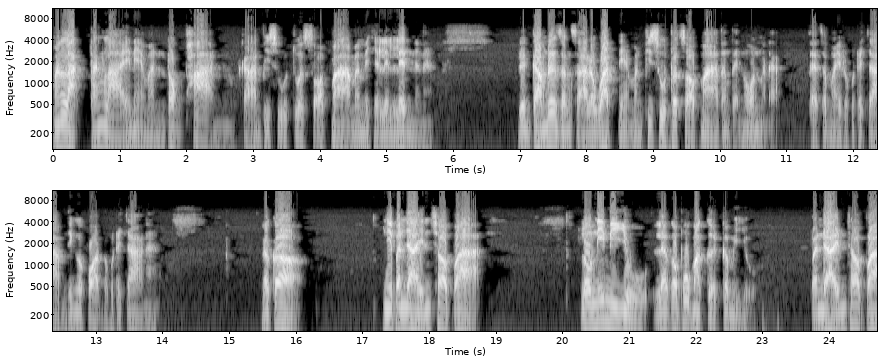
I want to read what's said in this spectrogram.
มันหลักทั้งหลายเนี่ย มันต้องผ่านการพิสูจน์ตรวจสอบมามันไม่ใช่เล่นๆนะนะเรื่องกรรมเรื่องสังสารวัฏเนี่ย มันพิสูจน์ทดสอบมาตั้งแต่โน้นมาแล้วแต่สมัยพระพุทธเจ้าจริงก็ก่อนพระพุทธเจ้านะ แล้วก็ มีปัญญาเห็นชอบว่า โลกนี้มีอยู่ แล้วก็ผู้มาเกิดก็มีอยู่ ปัญญาเห็นชอบว่า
